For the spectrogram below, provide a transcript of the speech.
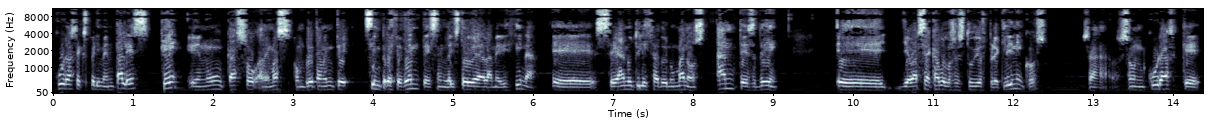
curas experimentales que, en un caso además completamente sin precedentes en la historia de la medicina, se han utilizado en humanos antes de llevarse a cabo los estudios preclínicos. O sea, son curas que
